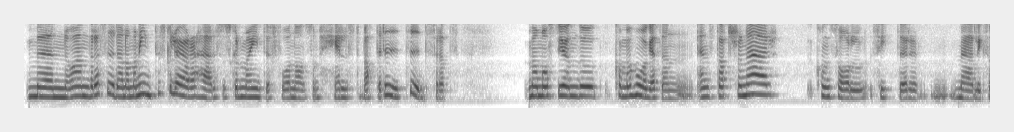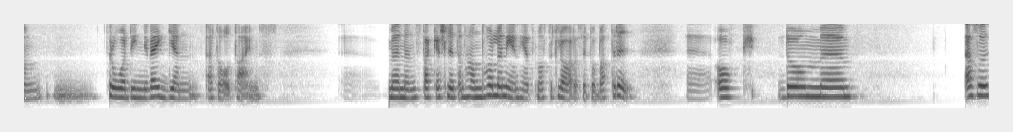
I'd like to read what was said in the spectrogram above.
Men å andra sidan, om man inte skulle göra det här så skulle man ju inte få någon som helst batteritid för att man måste ju ändå komma ihåg att en, en stationär konsol sitter med liksom mm, tråd in i väggen at all times. Ehm, men en stackars liten handhållen enhet måste klara sig på batteri. Och de... Eh, alltså,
